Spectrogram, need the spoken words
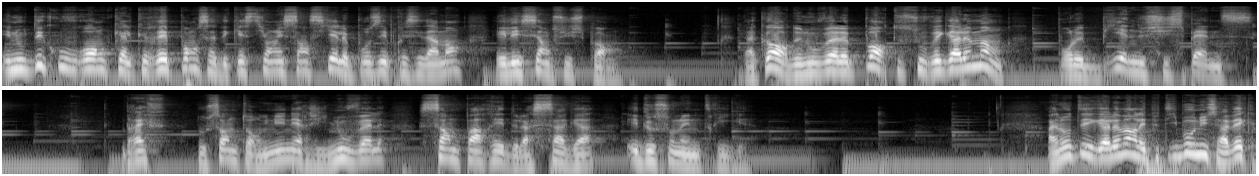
et nous découvrons quelques réponses à des questions essentielles posées précédemment et laissées en suspens. D'accord, de nouvelles portes s'ouvrent également, pour le bien du suspense. Bref, nous sentons une énergie nouvelle s'emparer de la saga et de son intrigue. A noter également les petits bonus avec,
